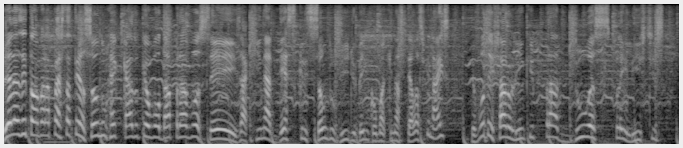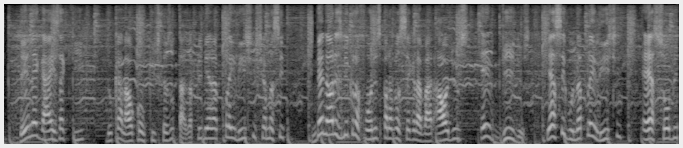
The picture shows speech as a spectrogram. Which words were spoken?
Beleza? Então agora presta atenção no recado que eu vou dar para vocês. Aqui na descrição do vídeo, bem como aqui nas telas finais, eu vou deixar o link para duas playlists bem legais aqui do canal Conquiste Resultados. A primeira playlist chama-se Melhores Microfones para você gravar áudios e vídeos. E a segunda playlist é sobre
